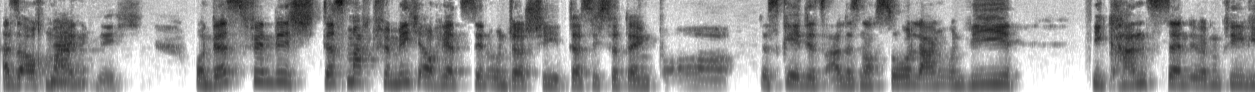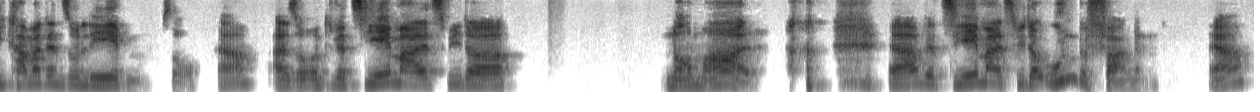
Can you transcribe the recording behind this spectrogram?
also auch meine ja. nicht. Und das finde ich, das macht für mich auch jetzt den Unterschied, dass ich so denke, boah, das geht jetzt alles noch so lang und wie, wie kann es denn irgendwie, wie kann man denn so leben? So, ja. Also, und wird es jemals wieder normal? ja, wird es jemals wieder unbefangen? Ja.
